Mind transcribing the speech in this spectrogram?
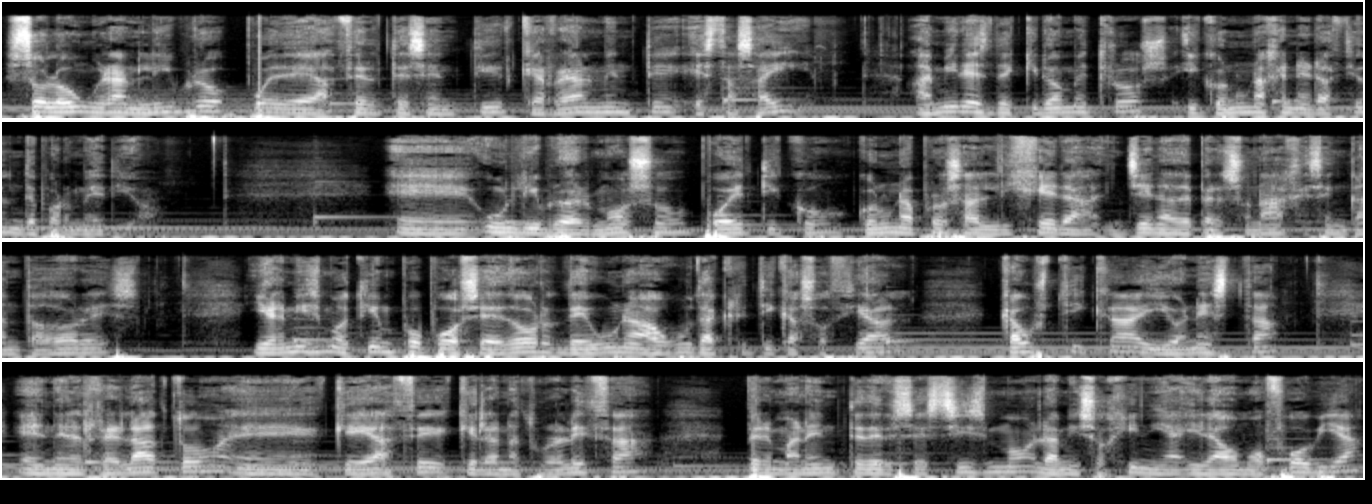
Solo un gran libro puede hacerte sentir que realmente estás ahí, a miles de kilómetros y con una generación de por medio. Eh, un libro hermoso, poético, con una prosa ligera llena de personajes encantadores y al mismo tiempo poseedor de una aguda crítica social, cáustica y honesta en el relato eh, que hace que la naturaleza permanente del sexismo, la misoginia y la homofobia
